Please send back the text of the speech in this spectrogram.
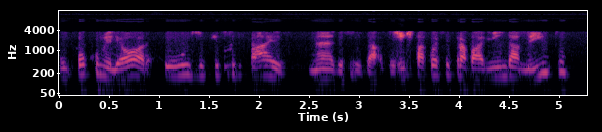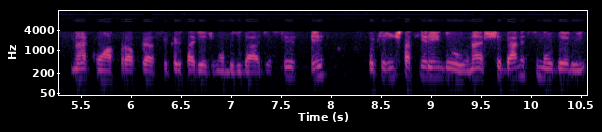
um pouco melhor o uso que se faz né, desses dados. A gente está com esse trabalho em andamento né, com a própria Secretaria de Mobilidade, a CET, porque a gente está querendo né, chegar nesse modelo e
